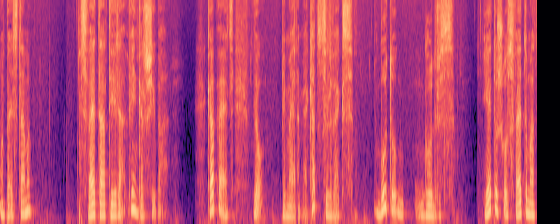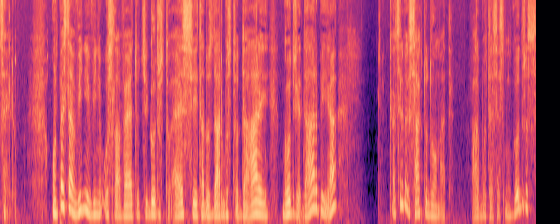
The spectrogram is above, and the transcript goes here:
un pēc tam svētā tīrā vienkāršībā. Kāpēc? Jo Piemēram, ja kāds cilvēks būtu gudrs, iet uz šo svētumā ceļu, un pēc tam viņi viņu uzslavētu, cik gudrs tu esi, tādus darbus tu dari, gudrie darbi, ja? kā cilvēks sāktu domāt, varbūt es esmu gudrs,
